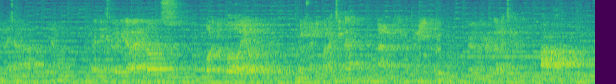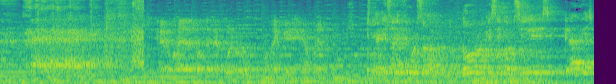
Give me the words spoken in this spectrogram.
vengáis. Tenéis que venir a vernos porque juego yo. Os animo a las chicas, a los chicos también, pero sobre todo a las chicas. si queremos que haya deportes en el pueblo, pues hay que apoyarnos. Este año sale fútbol sala. Todo lo que se consigue es gracias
